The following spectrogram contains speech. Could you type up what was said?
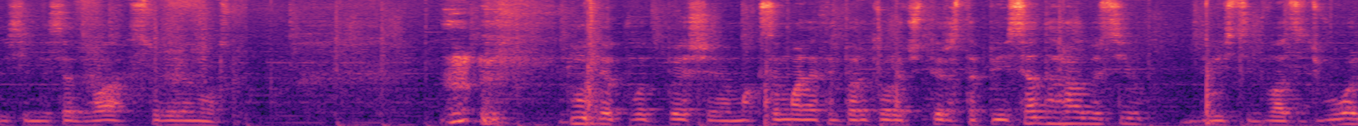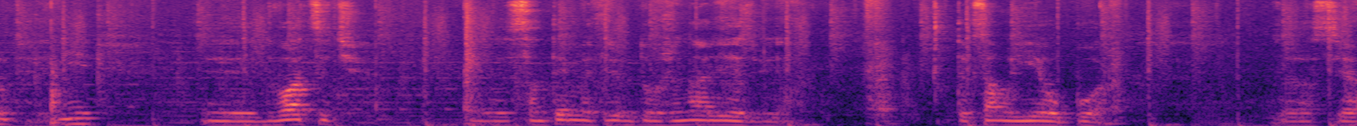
82190. Тут, як от пише, максимальна температура 450 градусів, 220 вольт і е, 20 е, сантиметрів довжина лезвія. Так само є опор. Зараз я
